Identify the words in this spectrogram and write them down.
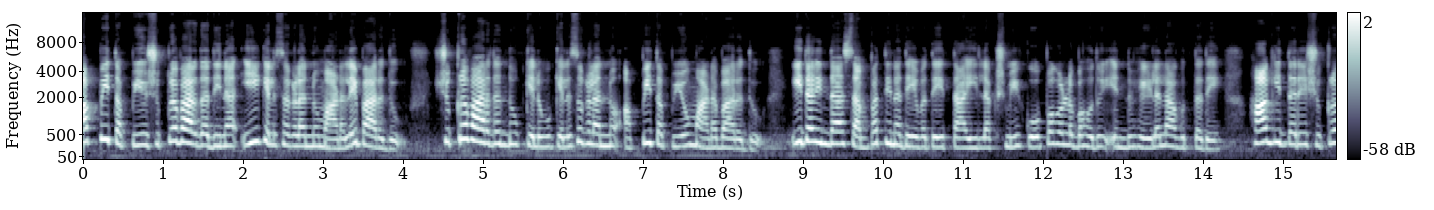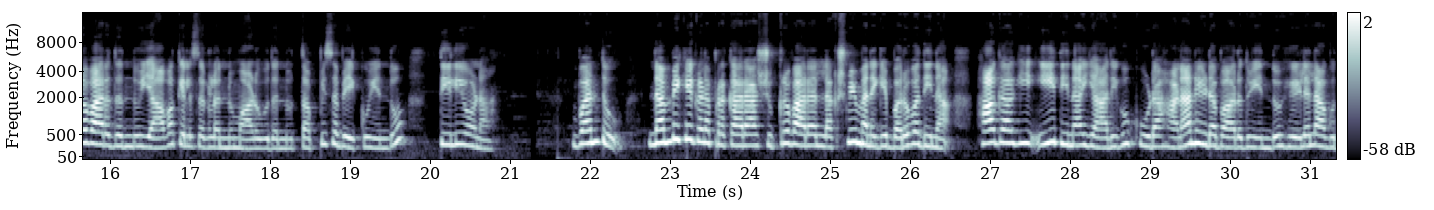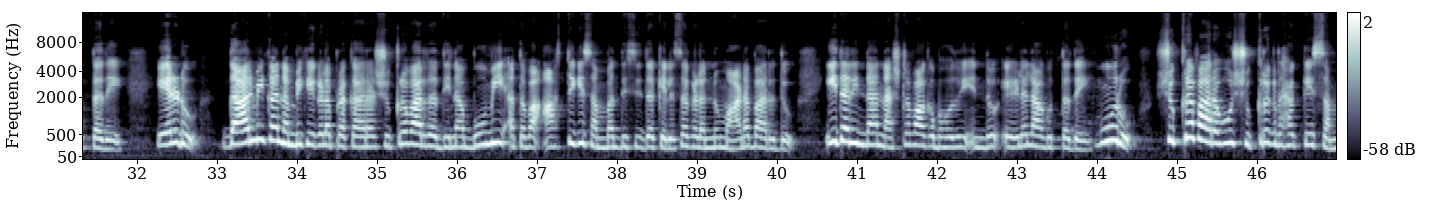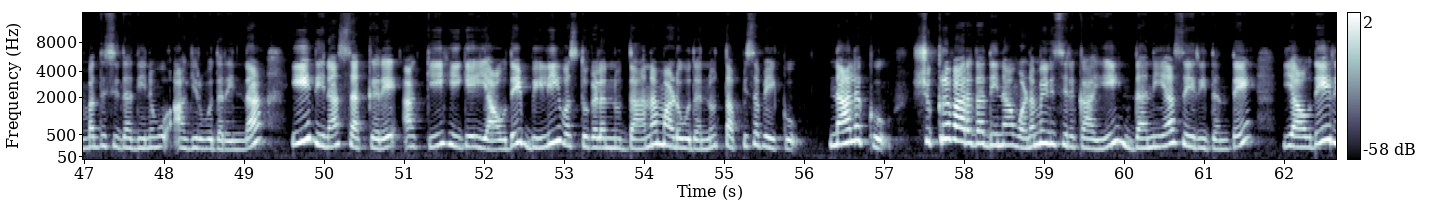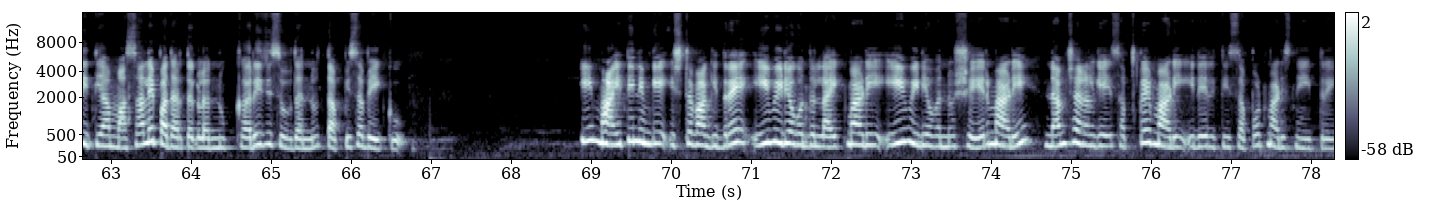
ಅಪ್ಪಿತಪ್ಪಿಯು ಶುಕ್ರವಾರದ ದಿನ ಈ ಕೆಲಸಗಳನ್ನು ಮಾಡಲೇಬಾರದು. ಶುಕ್ರವಾರದಂದು ಕೆಲವು ಕೆಲಸಗಳನ್ನು ಅಪ್ಪಿತಪ್ಪಿಯೂ ಮಾಡಬಾರದು. ಇದರಿಂದ ಸಂಪತ್ತಿನ ದೇವತೆ ತಾಯಿ ಲಕ್ಷ್ಮಿ ಕೋಪಗೊಳ್ಳಬಹುದು ಎಂದು ಹೇಳಲಾಗುತ್ತದೆ. ಹಾಗಿದ್ದರೆ ಶುಕ್ರವಾರದಂದು ಯಾವ ಕೆಲಸಗಳನ್ನು ಮಾಡುವುದನ್ನು ತಪ್ಪಿಸಬೇಕು ಎಂದು ತಿಳಿಯೋಣ. ಒಂದು ನಂಬಿಕೆಗಳ ಪ್ರಕಾರ ಶುಕ್ರವಾರ ಲಕ್ಷ್ಮಿ ಮನೆಗೆ ಬರುವ ದಿನ. ಹಾಗಾಗಿ ಈ ದಿನ ಯಾರಿಗೂ ಕೂಡ ಹಣ ನೀಡಬಾರದು ಎಂದು ಹೇಳಲಾಗುತ್ತದೆ. ಎರಡು ಧಾರ್ಮಿಕ ನಂಬಿಕೆಗಳ ಪ್ರಕಾರ ಶುಕ್ರವಾರದ ದಿನ ಭೂಮಿ ಅಥವಾ ಆಸ್ತಿಗೆ ಸಂಬಂಧಿಸಿದ ಕೆಲಸಗಳನ್ನು ಮಾಡಬಾರದು. ಇದರಿಂದ ನಷ್ಟವಾಗಬಹುದು ಎಂದು ಹೇಳಲಾಗುತ್ತದೆ. ಮೂರು, ಶುಕ್ರವಾರವು ಶುಕ್ರ ಗ್ರಹಕ್ಕೆ ಸಂಬಂಧಿಸಿದ ದಿನವೂ ಆಗಿರುವುದರಿಂದ ಈ ದಿನ ಸಕ್ಕರೆ, ಅಕ್ಕಿ ಹೀಗೆ ಯಾವುದೇ ಬಿಳಿ ವಸ್ತುಗಳನ್ನು ದಾನ ಮಾಡುವುದನ್ನು ತಪ್ಪಿಸಬೇಕು. ನಾಲ್ಕು. ಶುಕ್ರವಾರದ ದಿನ ಒಣಮೆಣಸಿನಕಾಯಿ, ಧನಿಯಾ ಸೇರಿದಂತೆ ಯಾವುದೇ ರೀತಿಯ ಮಸಾಲೆ ಪದಾರ್ಥಗಳನ್ನು ಖರೀದಿಸುವುದನ್ನು ತಪ್ಪಿಸಬೇಕು. ಈ ಮಾಹಿತಿ ನಿಮಗೆ ಇಷ್ಟವಾಗಿದ್ದರೆ ಈ ವಿಡಿಯೋಗೊಂದು ಲೈಕ್ ಮಾಡಿ, ಈ ವಿಡಿಯೋವನ್ನು ಶೇರ್ ಮಾಡಿ ನಮ್ಮ ಚಾನಲ್ಗೆ ಸಬ್ಸ್ಕ್ರೈಬ್ ಮಾಡಿ, ಇದೇ ರೀತಿ ಸಪೋರ್ಟ್ ಮಾಡಿ ಸ್ನೇಹಿತರೆ.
